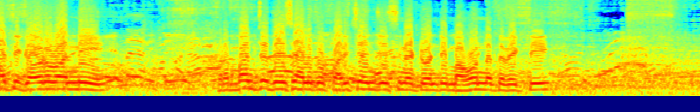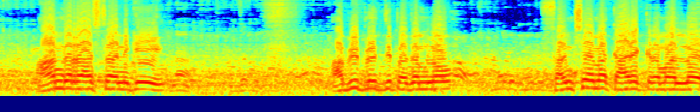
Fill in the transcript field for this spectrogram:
జాతి గౌరవాన్ని ప్రపంచ దేశాలకు పరిచయం చేసినటువంటి మహోన్నత వ్యక్తి ఆంధ్ర రాష్ట్రానికి అభివృద్ధి పదంలో సంక్షేమ కార్యక్రమాల్లో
